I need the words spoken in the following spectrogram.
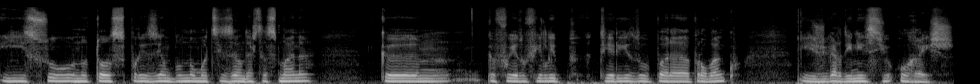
e isso notou-se, por exemplo, numa decisão desta semana que, que foi a do Filipe ter ido para, para o banco e jogar de início o Reis.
